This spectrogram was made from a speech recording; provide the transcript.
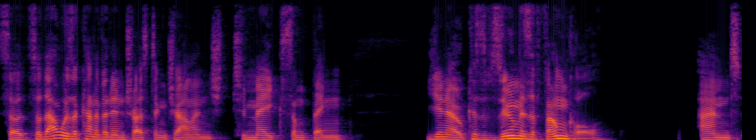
so so that was a kind of an interesting challenge to make something you know because zoom is a phone call and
